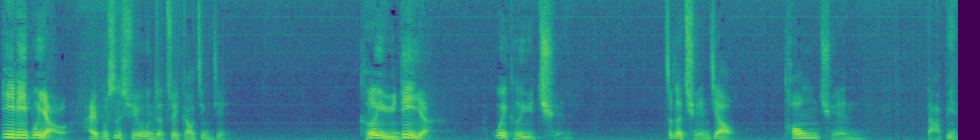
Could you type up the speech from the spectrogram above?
屹立不摇，还不是学问的最高境界。可与立呀，未可与全。这个全叫通权答辩，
